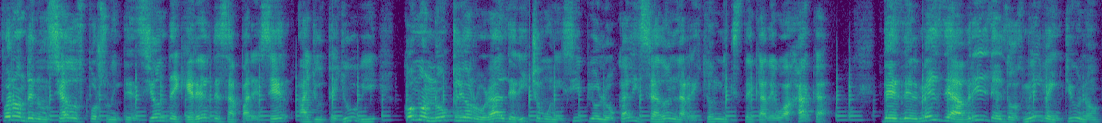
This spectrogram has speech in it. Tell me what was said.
fueron denunciados por su intención de querer desaparecer a Yuteyubi como núcleo rural de dicho municipio localizado en la región mixteca de Oaxaca. Desde el mes de abril del 2021,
